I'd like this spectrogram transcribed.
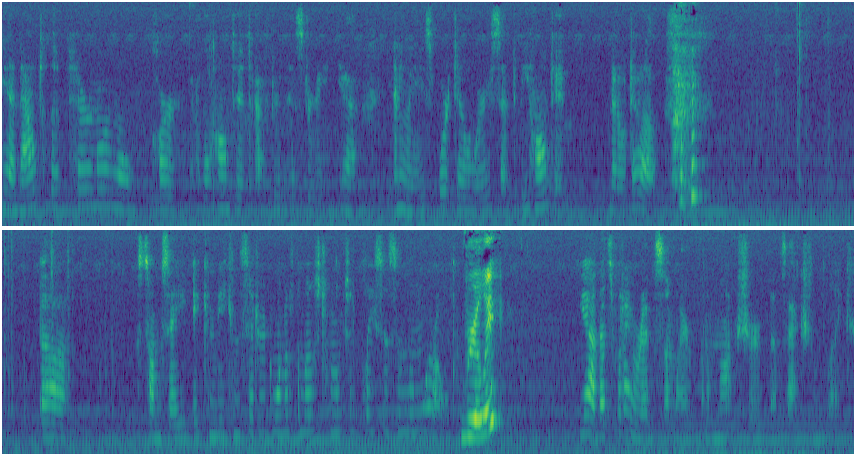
yeah, now to the paranormal part, the haunted after the history. Anyways, Fort Delaware is said to be haunted. No duh. Uh, some say it can be considered one of the most haunted places in the world. really? Yeah, that's what I read somewhere, but I'm not sure if that's actually like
